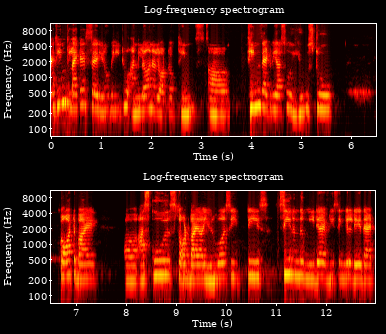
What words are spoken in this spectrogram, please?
I think like i said you know we need to unlearn a lot of things uh, things that we are so used to taught by uh, our schools, taught by our universities, seen in the media every single day that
